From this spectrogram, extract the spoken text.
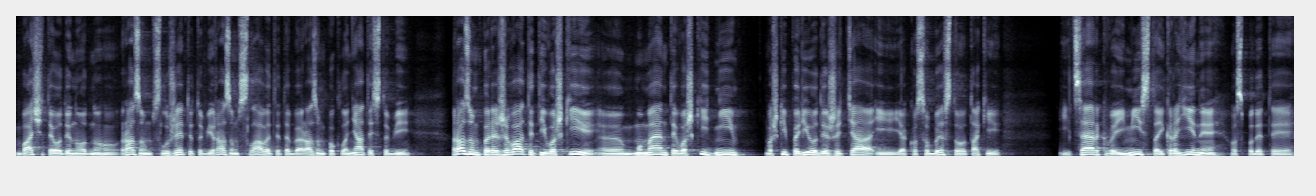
бачити один одного, разом служити тобі, разом славити тебе, разом поклонятись тобі, разом переживати ті важкі е, моменти, важкі дні, важкі періоди життя, і як особистого, так і, і церкви, і міста, і країни. Господи, Ти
